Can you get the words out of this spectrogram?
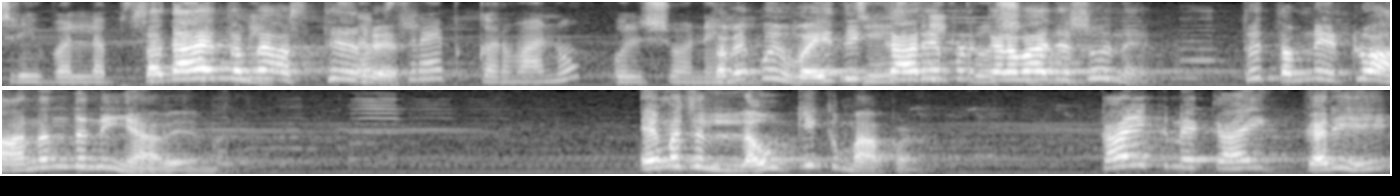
શ્રી વલ્લભ સદાય તમે અસ્થિર રહેશો. સબસ્ક્રાઇબ કરવાનું ભૂલશો નહીં. તમે કોઈ વૈદિક કાર્ય પણ કરવા. જશો ને? તો તમને એટલો આનંદ નહીં આવે એમાં. એમ જ લૌકિકમાં પણ કાંઈક ને કાંઈક કરી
